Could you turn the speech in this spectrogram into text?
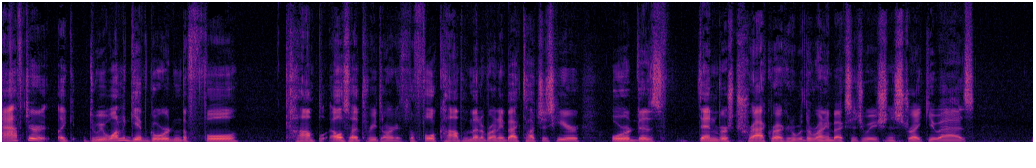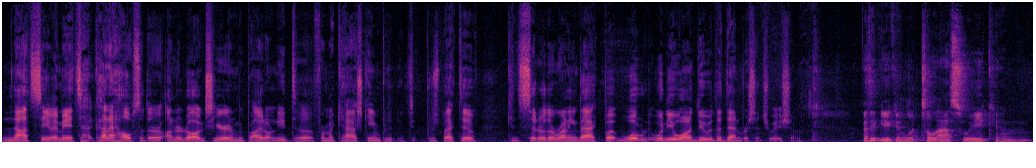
after, like, do we want to give Gordon the full comp also had three targets, the full complement of running back touches here, or does Denver's track record with the running back situation strike you as not safe? I mean, it kind of helps that they're underdogs here, and we probably don't need to, from a cash game perspective, consider the running back. But what what do you want to do with the Denver situation? I think you can look to last week and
